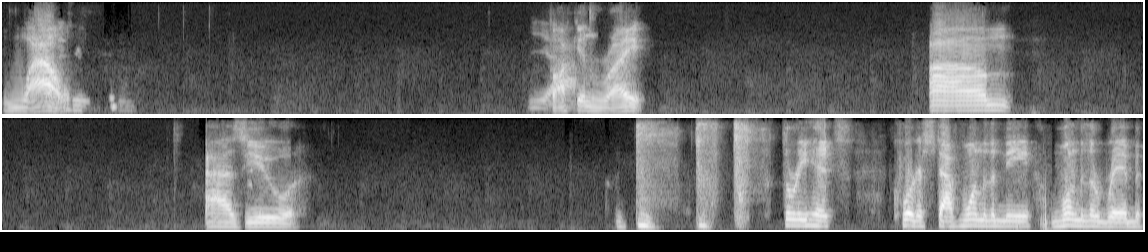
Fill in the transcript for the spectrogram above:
Wow. Yeah. Fucking right. Um, as you three hits, quarter staff, one to the knee, one to the rib,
